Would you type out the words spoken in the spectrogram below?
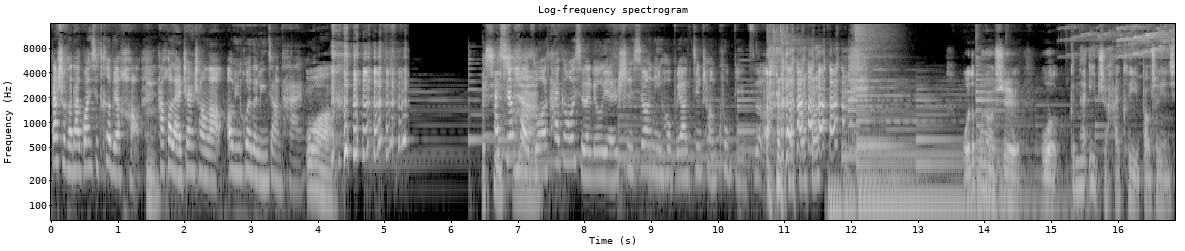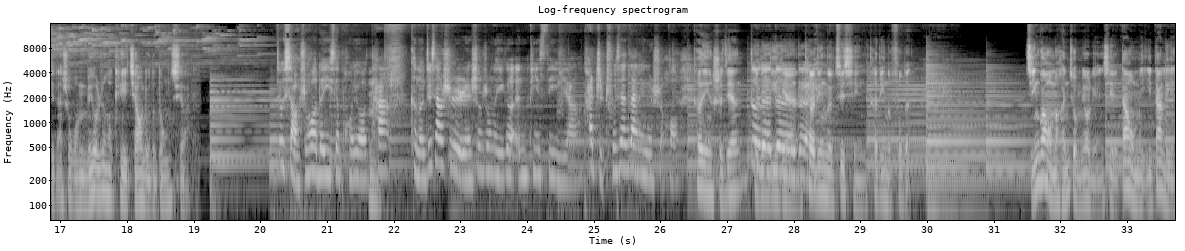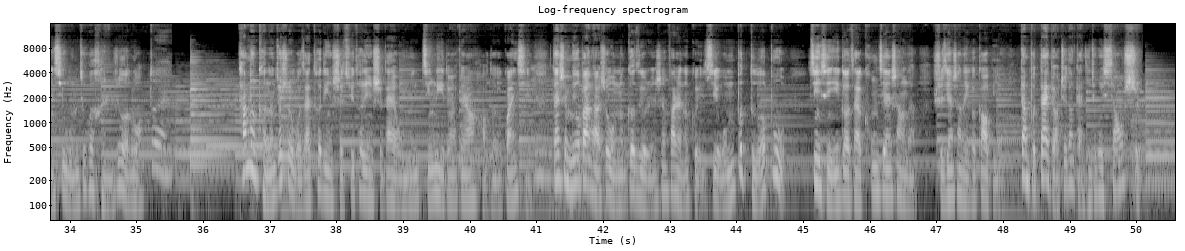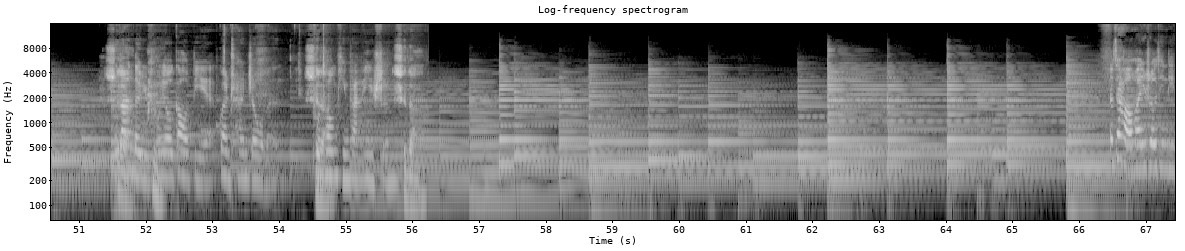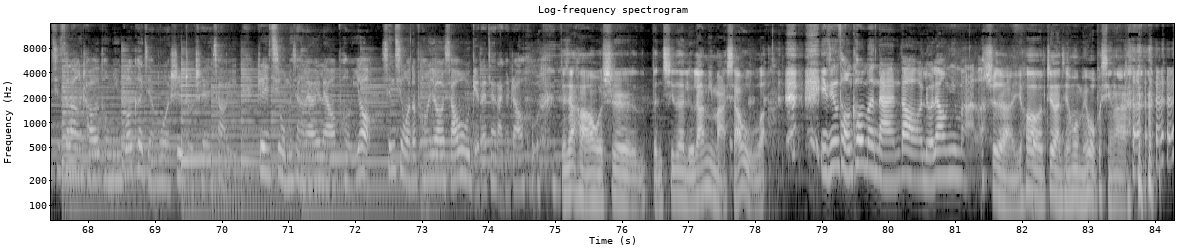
当时和他关系特别好，他后来站上了奥运会的领奖台。哇！他写好多，他跟我写的留言是希望你以后不要经常哭鼻子了。我的朋友是我跟他一直还可以保持联系，但是我们没有任何可以交流的东西了。就小时候的一些朋友，他可能就像是人生中的一个 NPC 一样，他只出现在那个时候，特定时间、特定地点、特定的剧情、特定的副本。尽管我们很久没有联系，但我们一旦联系，我们就会很热络。对。他们可能就是我在特定时区、特定时代，我们经历一段非常好的关系，但是没有办法是我们各自有人生发展的轨迹，我们不得不进行一个在空间上的、时间上的一个告别，但不代表这段感情就会消逝。不断的与朋友告别，贯穿着我们普通平凡的一生。是的。好，欢迎收听第七次浪潮的同名播客节目，我是主持人小鱼。这一期我们想聊一聊朋友，先请我的朋友小五给大家打个招呼。大家好，我是本期的流量密码小五，已经从抠门男到流量密码了。是的，以后这档节目没我不行啊。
